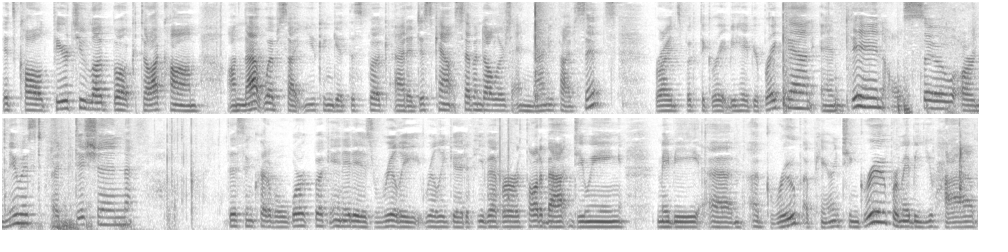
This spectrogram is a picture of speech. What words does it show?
it's called fear2lovebook.com. On that website, you can get this book at a discount, $7.95. Bryan's book, The Great Behavior Breakdown. And then also our newest edition, this incredible workbook. And it is really, really good. If you've ever thought about doing maybe um, a group, a parenting group, or maybe you have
